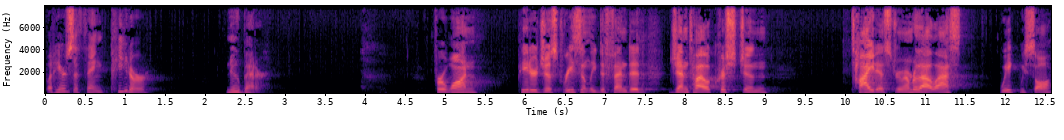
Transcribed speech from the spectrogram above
But here's the thing Peter knew better. For one, Peter just recently defended Gentile Christian Titus, remember that last week we saw?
